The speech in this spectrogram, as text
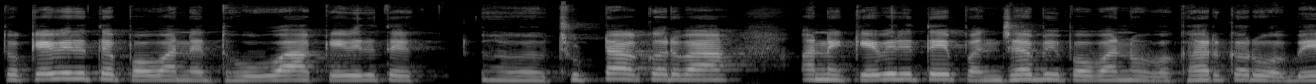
તો કેવી રીતે પૌવાને ધોવા, કેવી રીતે છૂટા કરવા અને કેવી રીતે પંજાબી પૌવાનો વઘાર કરવો બે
